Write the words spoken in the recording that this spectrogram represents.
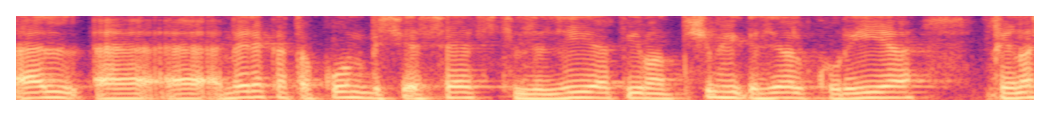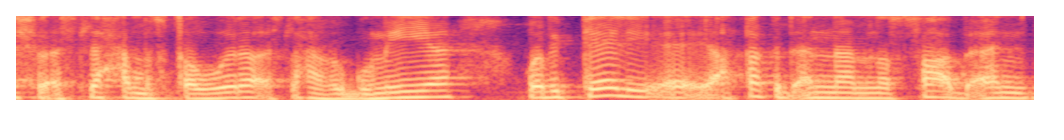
أمريكا تقوم بسياسات استفزازية في شبه الجزيرة الكورية في نشر أسلحة متطورة أسلحة هجومية وبالتالي يعتقد أن من الصعب أن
